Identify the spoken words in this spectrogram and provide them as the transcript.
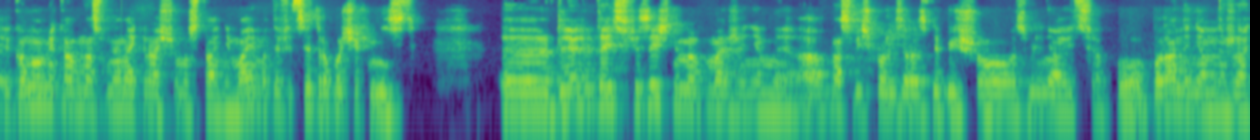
економіка в нас в не найкращому стані. Маємо дефіцит робочих місць. Е, Для людей з фізичними обмеженнями, а в нас військові зараз здебільшого звільняються по пораненням, на жаль.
